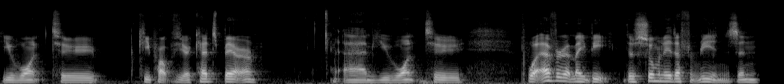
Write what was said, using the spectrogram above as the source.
you want to keep up with your kids better um, you want to whatever it might be there's so many different reasons. And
